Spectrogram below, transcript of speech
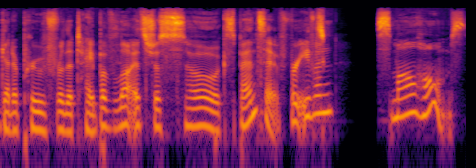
get approved for the type of loan. It's just so expensive for even small homes.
